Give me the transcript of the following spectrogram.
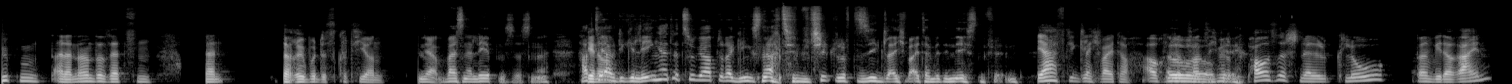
Typen aneinandersetzen und dann darüber diskutieren. Ja, weil es ein Erlebnis ist, ne? Habt Genau. ihr aber die Gelegenheit dazu gehabt oder ging es nach dem Children of the Sea gleich weiter mit den nächsten Filmen? Ja, es ging gleich weiter. Auch wieder Oh, 20 okay. Minuten Pause, schnell Klo, dann wieder rein.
